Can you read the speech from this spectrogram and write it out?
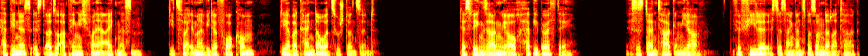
Happiness ist also abhängig von Ereignissen, die zwar immer wieder vorkommen, die aber kein Dauerzustand sind. Deswegen sagen wir auch Happy Birthday. Es ist ein Tag im Jahr. Für viele ist es ein ganz besonderer Tag.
